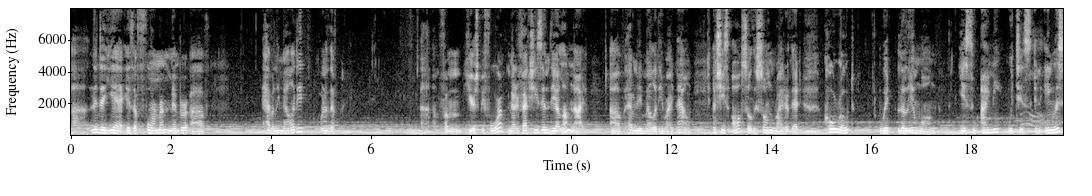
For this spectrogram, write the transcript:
Uh, Linda Ye is a former member of Heavenly Melody, one of the uh, from years before. Matter of fact, she's in the alumni of Heavenly Melody right now, and she's also the songwriter that co-wrote with Lillian Wong Yesu Aini, which is in English,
